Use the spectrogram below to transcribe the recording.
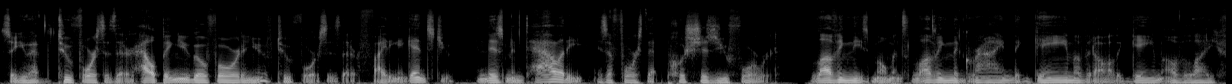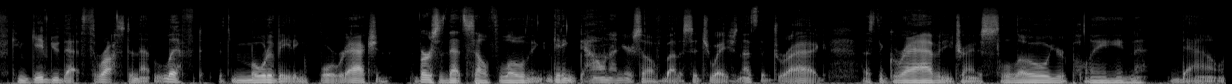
So you have the two forces that are helping you go forward, and you have two forces that are fighting against you. And this mentality is a force that pushes you forward. Loving these moments, loving the grind, the game of it all, the game of life can give you that thrust and that lift that's motivating forward action versus that self loathing and getting down on yourself about a situation. That's the drag, that's the gravity trying to slow your plane down.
